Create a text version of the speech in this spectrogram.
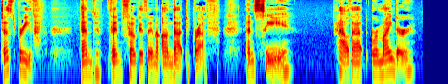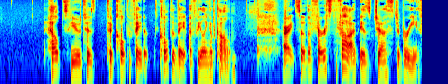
Just breathe. And then focus in on that breath and see how that reminder helps you to to cultivate cultivate a feeling of calm. All right, so the first thought is just to breathe.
